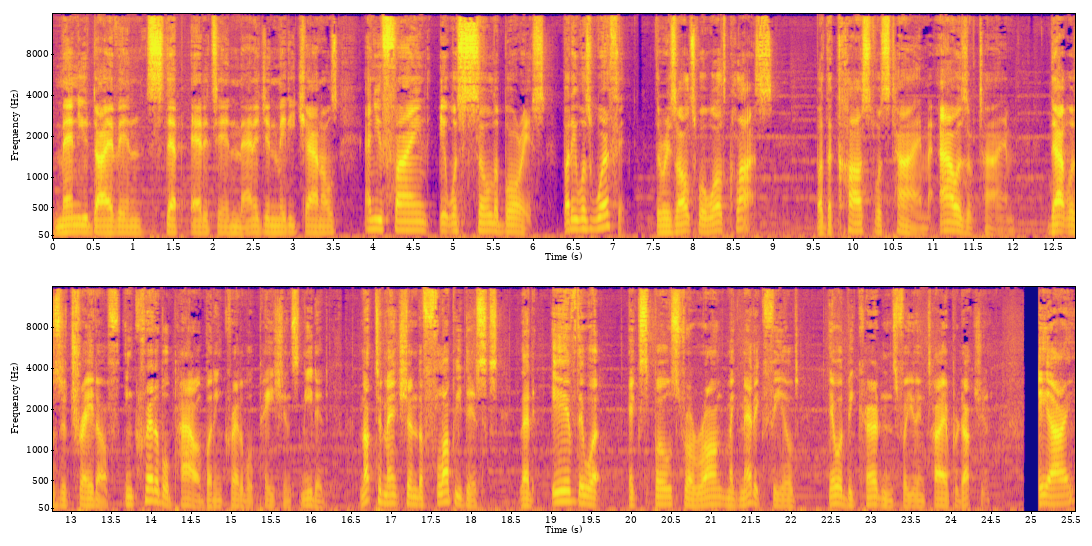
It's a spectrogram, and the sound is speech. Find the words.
Menu diving, step editing, managing MIDI channels, and you find it was so laborious, but it was worth it. The results were world class, but the cost was time, hours of time. That was the trade off. Incredible power, but incredible patience needed. Not to mention the floppy disks that, if they were exposed to a wrong magnetic field, there would be curtains for your entire production. AI,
